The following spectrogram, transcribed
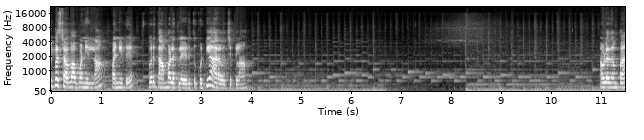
இப்போ ஸ்டவ் ஆஃப் பண்ணிடலாம். பண்ணிவிட்டு ஒரு தாம்பாளத்தில் எடுத்து கொட்டி ஆற வச்சுக்கலாம். அவ்வளோதான்ப்பா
